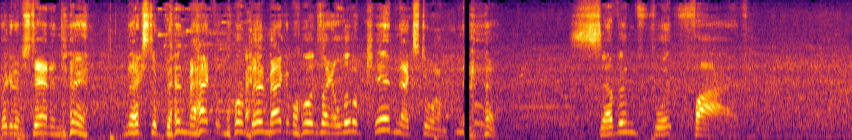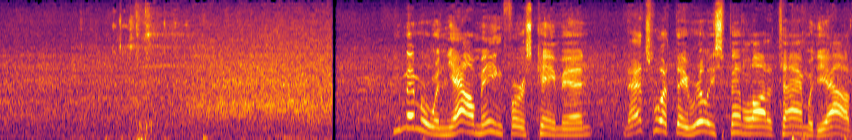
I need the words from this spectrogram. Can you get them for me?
Look at him standing there next to Ben McLemore. Ben McLemore looks like a little kid next to him. Seven foot five. You remember when Yao Ming first came in? That's what they really spent a lot of time with Yao.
